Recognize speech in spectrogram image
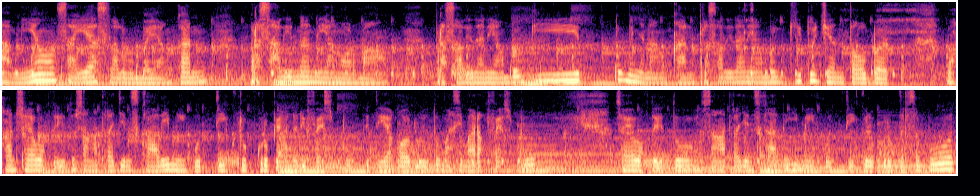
hamil, saya selalu membayangkan persalinan yang normal persalinan yang begitu menyenangkan, persalinan yang begitu gentle bird. Bahkan saya waktu itu sangat rajin sekali mengikuti grup-grup yang ada di Facebook gitu ya. Kalau dulu itu masih marak Facebook. Saya waktu itu sangat rajin sekali mengikuti grup-grup tersebut.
